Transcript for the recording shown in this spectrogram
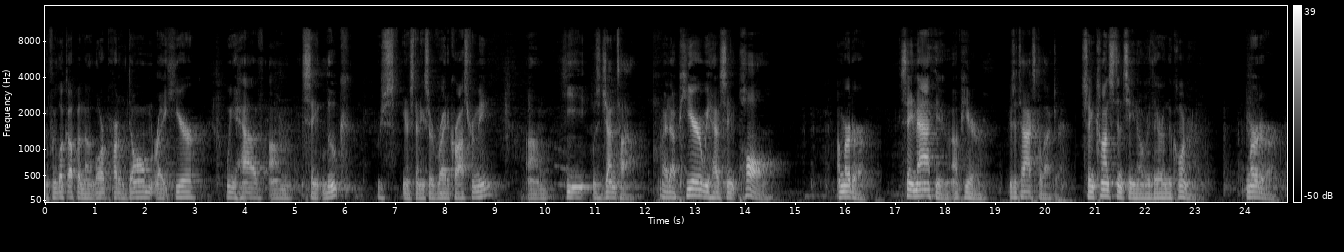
If we look up in the lower part of the dome right here, we have um, St. Luke, who's you know, standing sort of right across from me. Um, he was Gentile. Right up here, we have St. Paul, a murderer. St. Matthew up here, who's a tax collector. St. Constantine over there in the corner, murderer.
